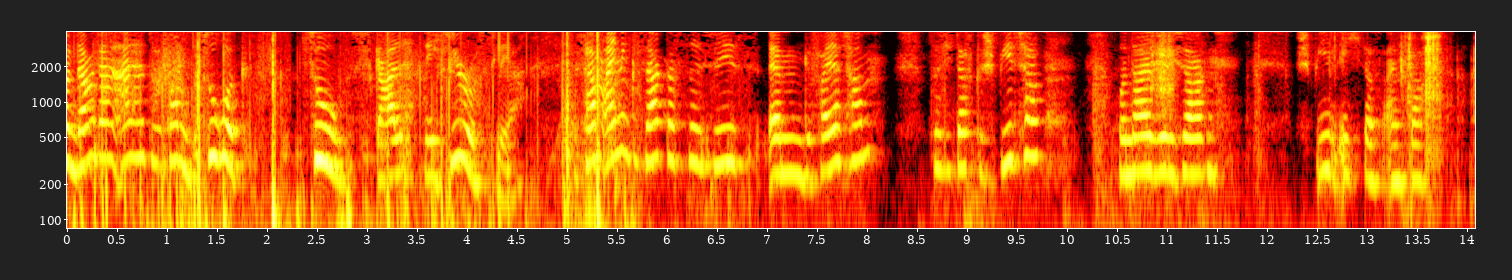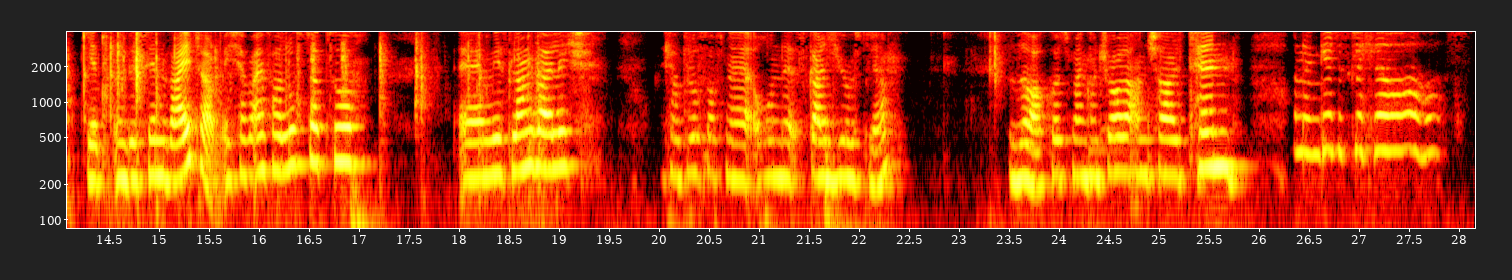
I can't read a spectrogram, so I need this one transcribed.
Und damit eine Einheit willkommen zurück zu Skull the Hero Slayer. Es haben einige gesagt, dass sie es ähm, gefeiert haben, dass ich das gespielt habe. Von daher würde ich sagen, spiele ich das einfach jetzt ein bisschen weiter. Ich habe einfach Lust dazu. Äh, mir ist langweilig. Ich habe Lust auf eine Runde Skull Hero Slayer. So, kurz meinen Controller anschalten. Und dann geht es gleich los.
